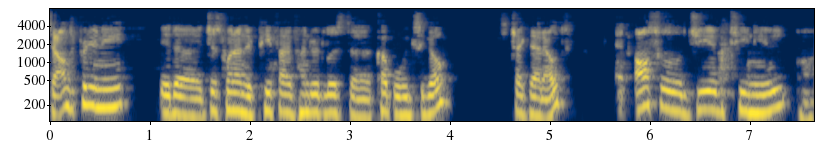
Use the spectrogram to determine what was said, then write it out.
Sounds pretty neat. It uh, just went on the P500 list a couple weeks ago. Check that out. And also GMT News, uh,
